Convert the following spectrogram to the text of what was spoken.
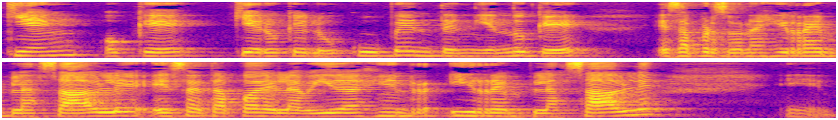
quién o qué quiero que lo ocupe, entendiendo que esa persona es irreemplazable, esa etapa de la vida es irreemplazable, eh,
